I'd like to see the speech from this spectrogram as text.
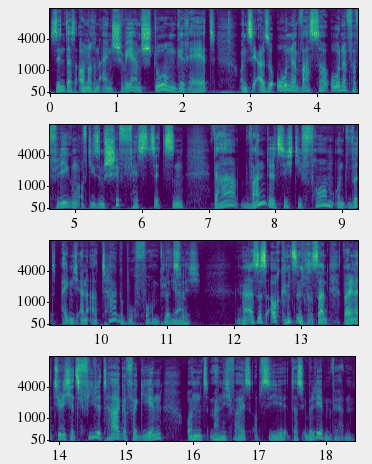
sind, das auch noch in einen schweren Sturm gerät und sie also ohne Wasser, ohne Verpflegung auf diesem Schiff festsitzen, da wandelt sich die Form und wird eigentlich eine Art Tagebuchform plötzlich. Ja. Es ist auch ganz interessant, weil natürlich jetzt viele Tage vergehen und man nicht weiß, ob sie das überleben werden.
